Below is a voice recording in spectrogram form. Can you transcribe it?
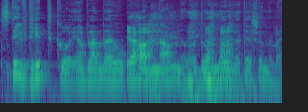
Steve Ditko. Jag blandade ihop Jaha. de namnen. Vad dum i huvudet jag kände mig.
